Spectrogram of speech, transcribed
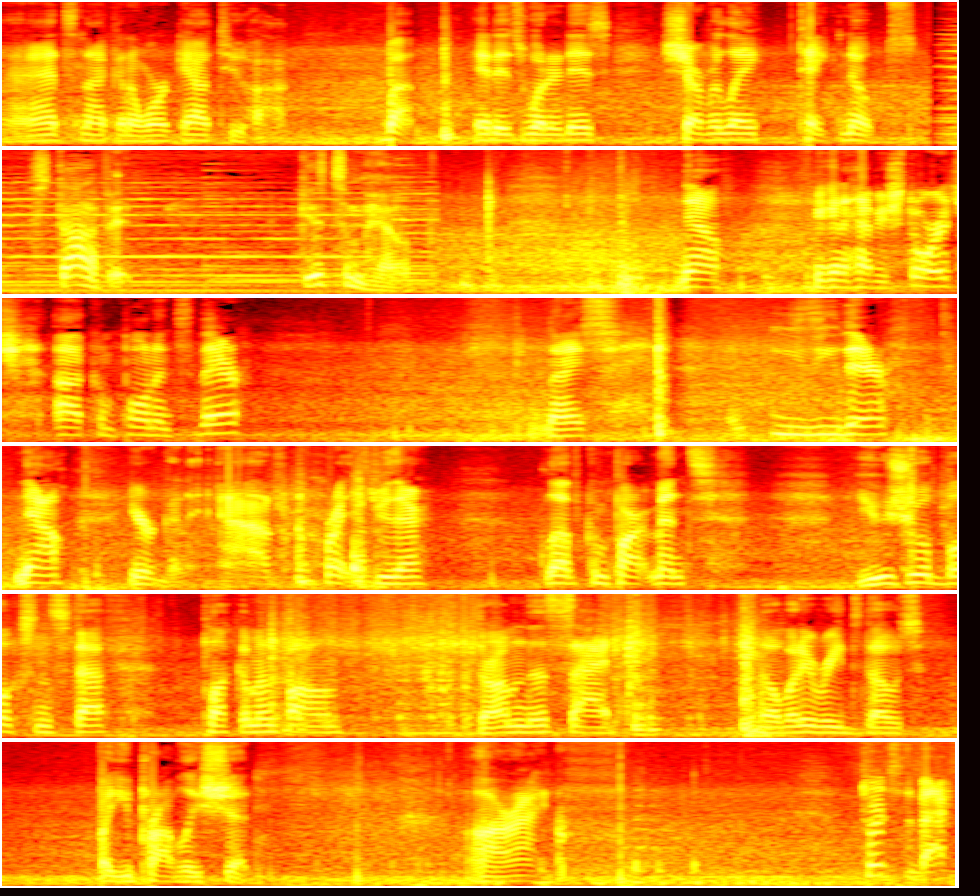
that's not gonna work out too hot. But it is what it is. Chevrolet, take notes. Stop it. Get some help. Now, you're gonna have your storage uh, components there. Nice and easy there. Now, you're gonna have right through there, glove compartments, usual books and stuff. Pluck them and fall them. Throw them to the side. Nobody reads those, but you probably should. All right. Towards the back,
